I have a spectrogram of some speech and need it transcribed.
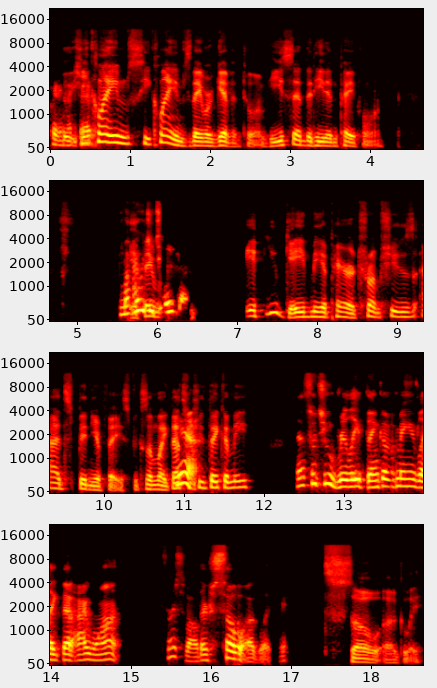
pretty uh, much he it. claims he claims they were given to him. He said that he didn't pay for them. Why if would you take them? If you gave me a pair of Trump shoes, I'd spin your face because I'm like, that's yeah. what you think of me. That's what you really think of me, like that I want First of all, they're so ugly. So ugly.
